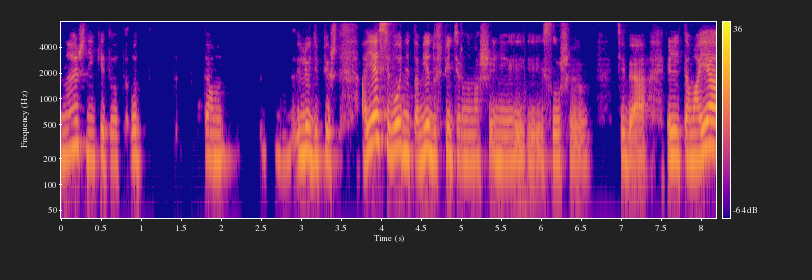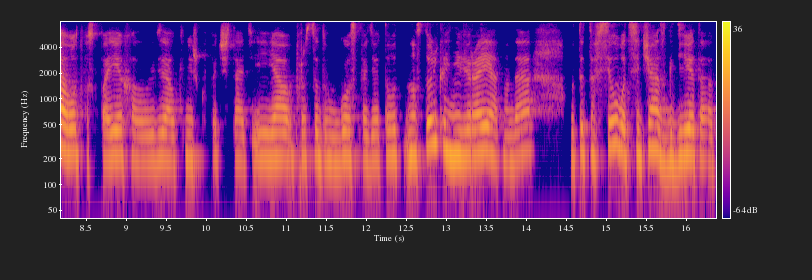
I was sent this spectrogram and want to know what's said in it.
знаешь, Никита, вот, вот там люди пишут, а я сегодня там еду в Питер на машине и слушаю тебя, или там, а я в отпуск поехал и взял книжку почитать, и я просто думаю, господи, это вот настолько невероятно, да, вот это все вот сейчас где-то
